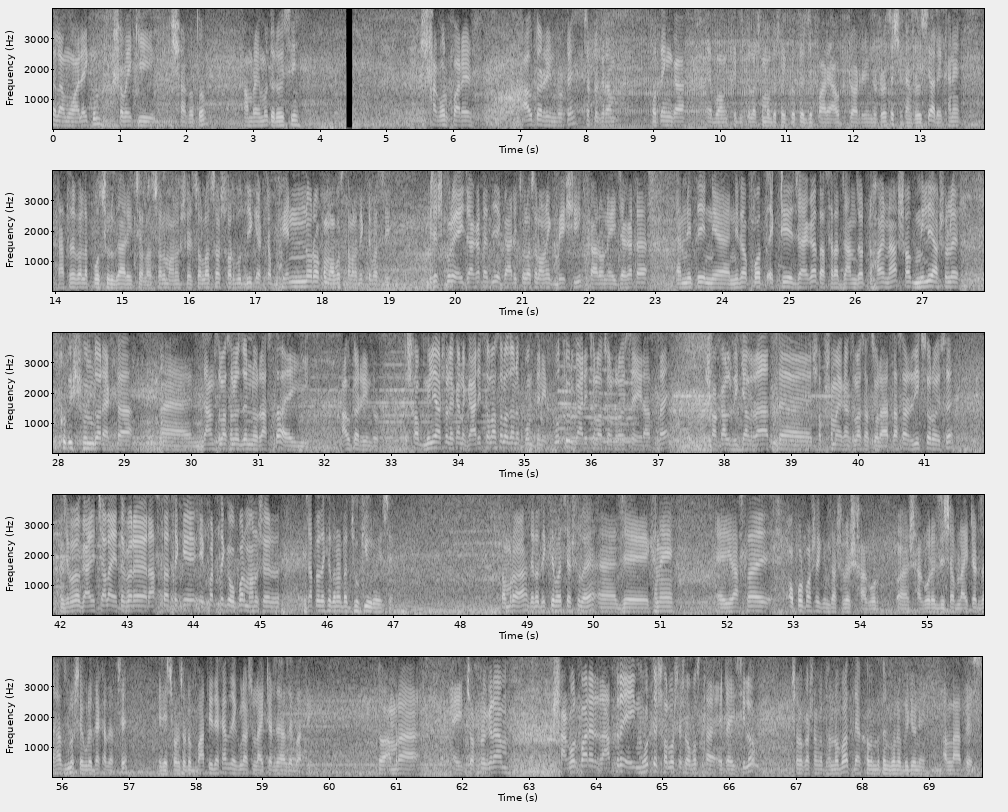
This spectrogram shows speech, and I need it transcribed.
আসসালামু আলাইকুম। সবাইকে স্বাগত। আমরা এই মতো রয়েছি সাগর পাড়ের আউটার রিং রোডে চট্টগ্রাম, পতেঙ্গা এবং খেজুরতলা সমুদ্র সৈকতের যে পাড়ে আউটার রিং রোড রয়েছে, সেখানে রয়েছে। আর এখানে রাত্রেবেলা প্রচুর গাড়ি চলাচল, মানুষের চলাচল, সর্বদিক একটা ভিন্ন রকম অবস্থা আমরা দেখতে পাচ্ছি। বিশেষ করে এই জায়গাটা দিয়ে গাড়ি চলাচল অনেক বেশি, কারণ এই জায়গাটা এমনিতেই নিরাপদ একটি জায়গা, তাছাড়া যানজট হয় না। সব মিলিয়ে আসলে খুবই সুন্দর একটা যান চলাচলের জন্য রাস্তা এই আউটার রিং রোড তো সব মিলিয়ে আসলে এখানে গাড়ি চলাচলও যেন কমতে নেই। প্রচুর গাড়ি চলাচল রয়েছে এই রাস্তায়। সকাল, বিকাল, রাত সবসময় এখানে চলাচল চলে। আর তাছাড়া রিক্সও রয়েছে। যেভাবে গাড়ি চালায়, এতে করে রাস্তা থেকে এপার থেকে ওপার মানুষের যাতায়াতের ক্ষেত্রে একটা ঝুঁকিও রয়েছে। আমরা যেটা দেখতে পাচ্ছি আসলে যে এখানে এই রাস্তায় অপর পাশে কিন্তু আসলে সাগর সাগরের যেসব লাইটার জাহাজগুলো, সেগুলো দেখা যাচ্ছে। এই যে ছোটো ছোটো বাতি দেখা যায়, এগুলো আসলে লাইটার জাহাজের বাতি। তো আমরা এই চট্টগ্রাম সাগর পাড়ের রাত্রে এই মুহূর্তে সর্বশেষ অবস্থা এটাই ছিল। সবাইকে অসংখ্য ধন্যবাদ। দেখা হবে নতুন কোনো ভিডিও নিয়ে। আল্লাহ হাফেজ।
